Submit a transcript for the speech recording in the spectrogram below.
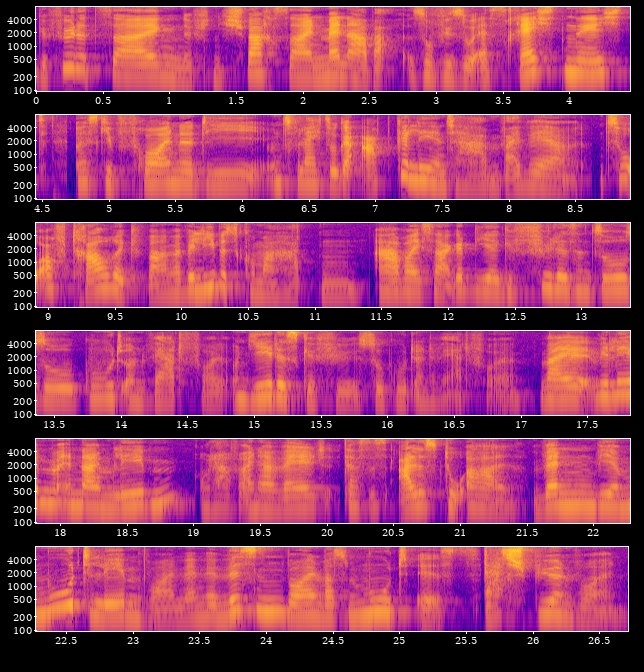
Gefühle zeigen, nicht schwach sein, Männer aber sowieso erst recht nicht. Es gibt Freunde, die uns vielleicht sogar abgelehnt haben, weil wir zu oft traurig waren, weil wir Liebeskummer hatten. Aber ich sage dir, Gefühle sind so, so gut und wertvoll. Und jedes Gefühl ist so gut und wertvoll. Weil wir leben in einem Leben oder auf einer Welt, das ist alles dual. Wenn wir Mut leben wollen, wenn wir wissen wollen, was Mut ist, das spüren wollen,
